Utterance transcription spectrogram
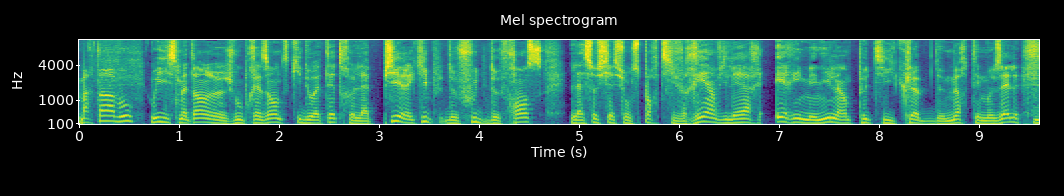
Martin, à vous. Oui, ce matin, je vous présente qui doit être la pire équipe de foot de France, l'association sportive Réinvillers Ériménil, un petit club de Meurthe-et-Moselle Mm.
